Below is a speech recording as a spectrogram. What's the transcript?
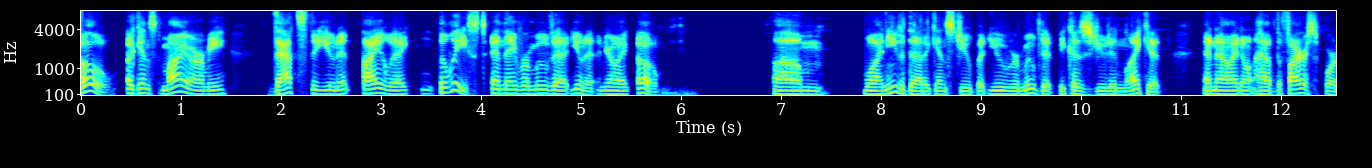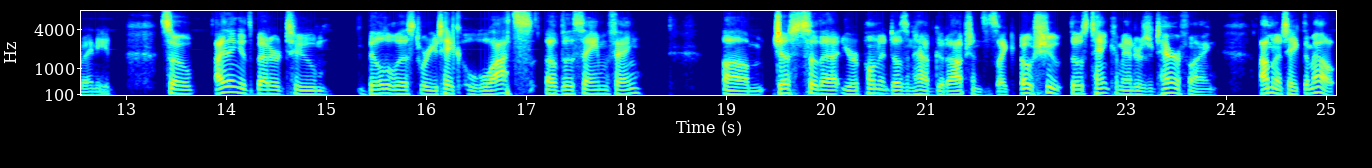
oh, against my army, that's the unit I like the least. And they remove that unit. And you're like, oh, um, well, I needed that against you, but you removed it because you didn't like it. And now I don't have the fire support I need. So I think it's better to build a list where you take lots of the same thing um, just so that your opponent doesn't have good options. It's like, oh, shoot, those tank commanders are terrifying. I'm going to take them out.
